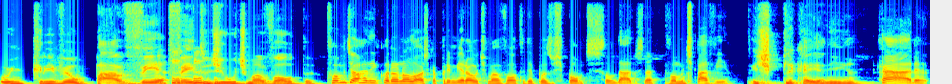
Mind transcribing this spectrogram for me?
um incrível pavê feito de última volta? Vamos de ordem cronológica. Primeiro a última volta, depois os pontos são dados, né? Vamos de pavê. Explica aí, Aninha. Cara,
